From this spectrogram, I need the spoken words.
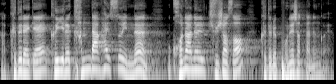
아, 그들에게 그 일을 감당할 수 있는 권한을 주셔서 그들을 보내셨다는 거예요.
